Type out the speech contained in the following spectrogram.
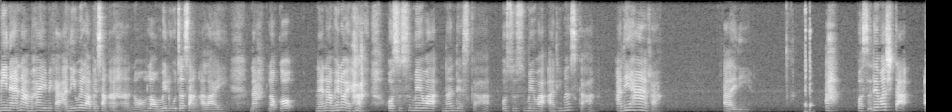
มีแนะนำให้ไหมคะ อันนี้เวลาไปสั่งอาหารเนาะเราไม่รู้จะสั่งอะไรนะเราก็แนะนำให้หน่อยค่ะโอซุซุเมะวะนันเดสกะโอซุซุเมวะอาริมัสกะอันที่ห้าค่ะ อะไรดี อะวาสุเดมาชิตะเอ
